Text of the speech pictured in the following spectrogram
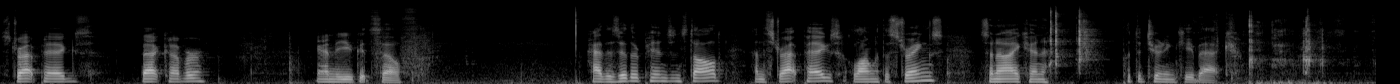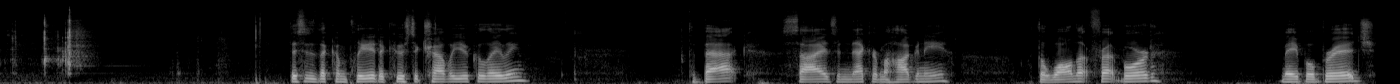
strap pegs, back cover, and the uke itself. Have the zither pins installed and the strap pegs along with the strings, so now I can put the tuning key back. This is the completed acoustic travel ukulele. The back, sides, and neck are mahogany with a walnut fretboard, maple bridge,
